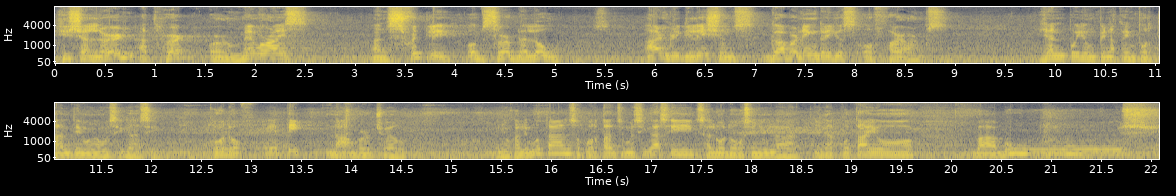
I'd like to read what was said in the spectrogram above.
He shall learn at heart or memorize and strictly observe the law and regulations governing the use of firearms. Yan po yung pinaka-importante mga masigasig. Code of Ethic number 12. Huwag kalimutan, suportahan si Masigasig. Saludo ko sa inyong lahat. Ingat po tayo. Babush!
